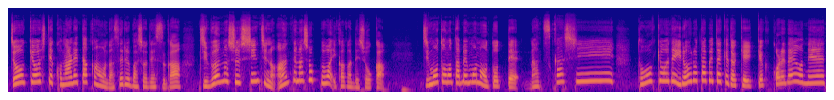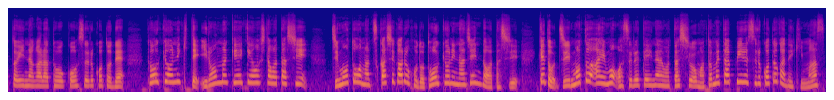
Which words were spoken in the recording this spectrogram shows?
上京してこなれた感を出せる場所ですが自分の出身地のアンテナショップはいかがでしょうか？地元の食べ物をとって懐かしい。東京でいろいろ食べたけど結局これだよねと言いながら投稿することで東京に来ていろんな経験をした私。地元を懐かしがるほど東京に馴染んだ私。けど地元愛も忘れていない私をまとめてアピールすることができます。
